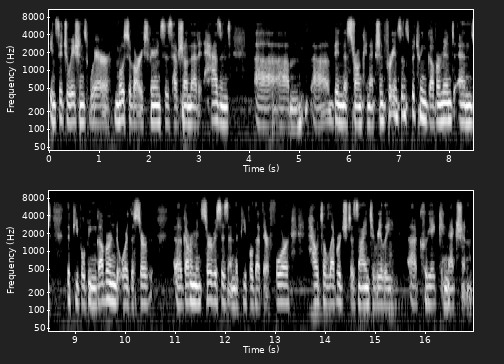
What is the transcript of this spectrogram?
in situations where most of our experiences have shown that it hasn't uh, um, uh, been a strong connection, for instance, between government and the people being governed, or the serv- uh, government services and the people that they're for, how to leverage design to really uh, create connection.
